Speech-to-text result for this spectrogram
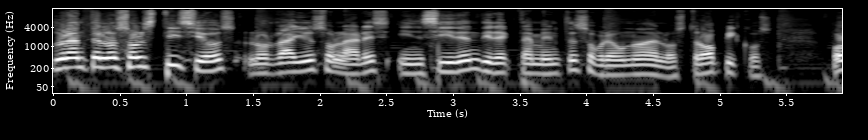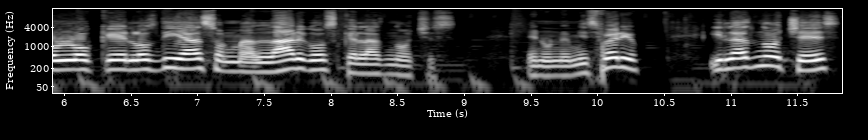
Durante los solsticios, los rayos solares inciden directamente sobre uno de los trópicos, por lo que los días son más largos que las noches en un hemisferio, y las noches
